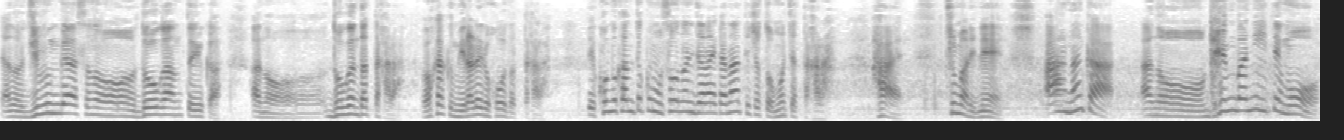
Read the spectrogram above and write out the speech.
あの、自分がその、童顔というか、あの、童顔だったから、若く見られる方だったから。で、この監督もそうなんじゃないかなってちょっと思っちゃったから。はい。つまりね、あーなんか、あの、現場にいても、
